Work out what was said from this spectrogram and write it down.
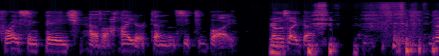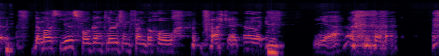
pricing page have a higher tendency to buy. I Hmm. was like that. the, the most useful conclusion from the whole project. I was like, Hmm. Yeah.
